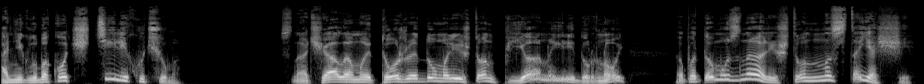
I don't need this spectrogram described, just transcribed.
Они глубоко чтили Кучума. Сначала мы тоже думали, что он пьяный или дурной, а потом узнали, что он настоящий,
